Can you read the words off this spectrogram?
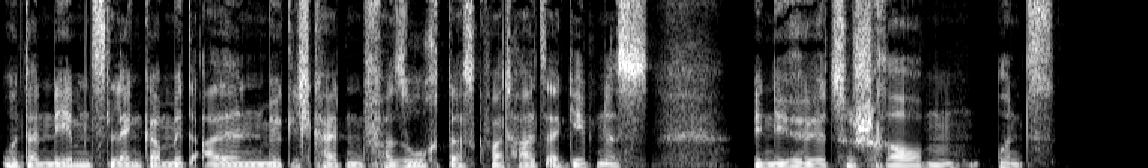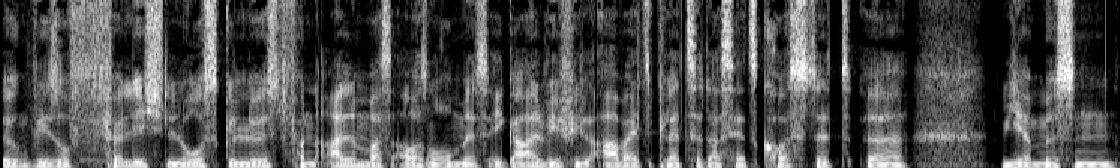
Unternehmenslenker mit allen Möglichkeiten versucht, das Quartalsergebnis in die Höhe zu schrauben und irgendwie so völlig losgelöst von allem, was außenrum ist. Egal wie viel Arbeitsplätze das jetzt kostet, äh, wir müssen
